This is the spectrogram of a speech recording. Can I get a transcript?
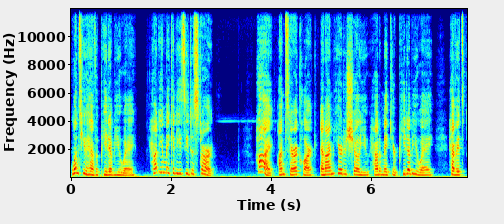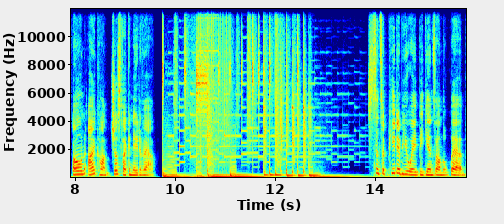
Once you have a PWA, how do you make it easy to start? Hi, I'm Sarah Clark, and I'm here to show you how to make your PWA have its own icon just like a native app. Since a PWA begins on the web,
